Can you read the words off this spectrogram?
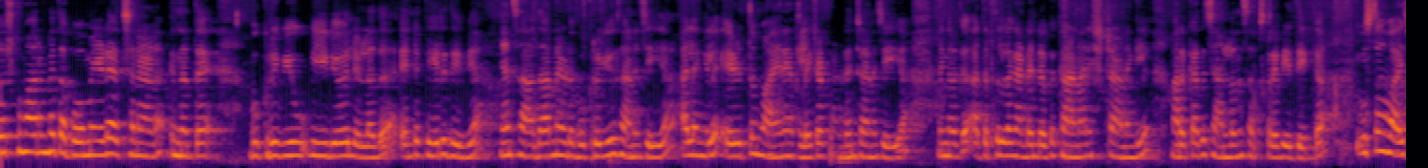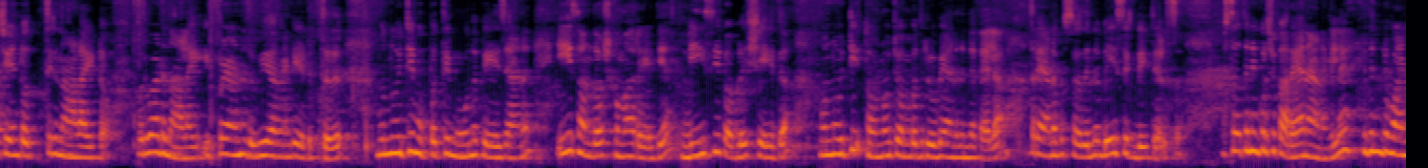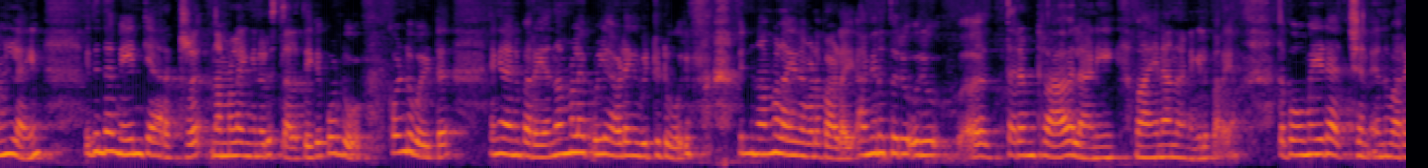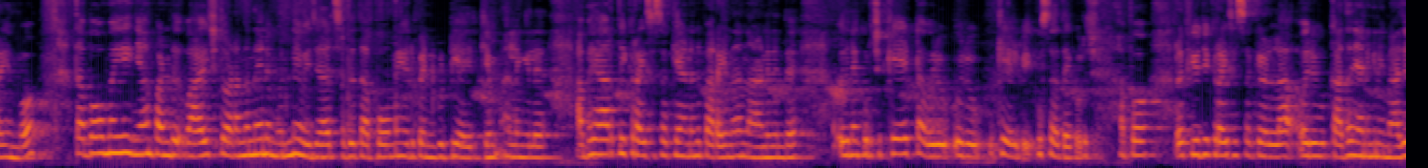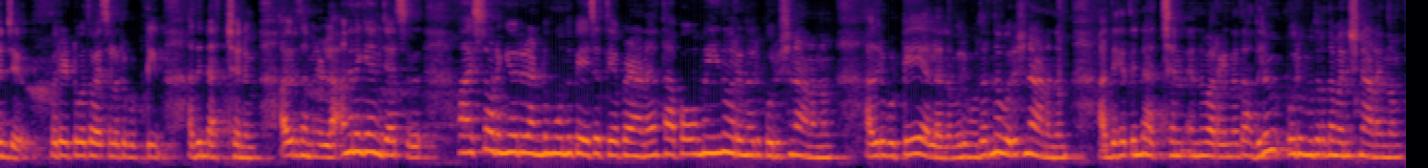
സന്തോഷ് കുമാറിന്റെ തപോമയുടെ അച്ഛനാണ് ഇന്നത്തെ ബുക്ക് റിവ്യൂ വീഡിയോയിലുള്ളത്. എന്റെ പേര് ദിവ്യ. ഞാൻ സാധാരണ ഇവിടെ ബുക്ക് റിവ്യൂസ് ആണ് ചെയ്യുക. അല്ലെങ്കിൽ എഴുത്തും വായന റിലേറ്റഡ് കണ്ടന്റ് ആണ് ചെയ്യുക. നിങ്ങൾക്ക് അത്തരത്തിലുള്ള കണ്ടന്റൊക്കെ കാണാൻ ഇഷ്ടമാണെങ്കിൽ മറക്കാതെ ചാനലൊന്ന് സബ്സ്ക്രൈബ് ചെയ്തേക്കുക. ഈ പുസ്തകം വായിച്ചു കഴിഞ്ഞിട്ട് ഒത്തിരി നാളായിട്ടോ? ഒരുപാട് നാളായി. ഇപ്പോഴാണ് റിവ്യൂ ചെയ്യാൻ വേണ്ടി എടുത്തത്. മുന്നൂറ്റി മുപ്പത്തി മൂന്ന് പേജാണ് ഈ സന്തോഷ് കുമാർ എഴുതിയ ഡി സി പബ്ലിഷ് ചെയ്ത മുന്നൂറ്റി തൊണ്ണൂറ്റൊമ്പത് രൂപയാണ് ഇതിന്റെ വില. അത്രയാണ് പുസ്തകത്തിന്റെ ബേസിക് ഡീറ്റെയിൽസ് പുസ്തകത്തിനെ കുറിച്ച് പറയാനാണെങ്കിൽ ഇതിന്റെ വൺ ലൈൻ ഇതിന്റെ മെയിൻ ക്യാരക്ടർ നമ്മളെ ഇങ്ങനെ ഒരു സ്ഥലത്തേക്ക് കൊണ്ടുപോകും. കൊണ്ടുപോയിട്ട് എങ്ങനെയാണ് പറയുക നമ്മളെ പുള്ളി അവിടെ അങ്ങ് വിട്ടിട്ട് പോരും. പിന്നെ നമ്മളായി നമ്മുടെ പാടായി. അങ്ങനത്തെ ഒരു ഒരു തരം ട്രാവലാണ് ഈ വായന എന്നാണെങ്കിൽ പറയാം. തപോമയുടെ അച്ഛൻ എന്ന് പറയുമ്പോൾ തപോമയെ ഞാൻ പണ്ട് വായിച്ചു തുടങ്ങുന്നതിന് മുന്നേ വിചാരിച്ചത് തപോമയ ഒരു പെൺകുട്ടിയായിരിക്കും അല്ലെങ്കിൽ അഭയാർത്ഥി ക്രൈസിസ് ഒക്കെയാണെന്ന് പറയുന്നതെന്നാണ് ഇതിന്റെ ഇതിനെക്കുറിച്ച് കേട്ട ഒരു ഒരു കേൾവി പുസ്തകത്തെക്കുറിച്ച്. അപ്പോൾ റെഫ്യൂജി ക്രൈസിസ് ഒക്കെ ഉള്ള ഒരു കഥ ഞാനിങ്ങനെ ഇമാജിൻ ചെയ്തു. ഒരു എട്ട് പത്ത് വയസ്സുള്ള ഒരു കുട്ടിയും അതിന്റെ അച്ഛനും അവർ തമ്മിലുള്ള അങ്ങനെയൊക്കെ ഞാൻ വിചാരിച്ചത്. വായിച്ചു തുടങ്ങിയ ഒരു രണ്ട് മൂന്ന് പേജ് എത്തിയപ്പോഴാണ് തപോമയി എന്ന് പറയുന്ന ഒരു പുരുഷനാണെന്നും അതൊരു കുട്ടിയെ അല്ലെന്നും ഒരു മുതിർന്ന പുരുഷനാണെന്നും അദ്ദേഹത്തിന്റെ അച്ഛൻ എന്ന് പറയുന്നത് അതിലും ഒരു മുതിർന്ന മനുഷ്യനാണെന്നും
